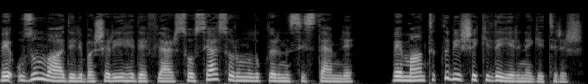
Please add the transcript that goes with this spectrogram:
ve uzun vadeli başarıyı hedefler, sosyal sorumluluklarını sistemli ve mantıklı bir şekilde yerine getirir.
